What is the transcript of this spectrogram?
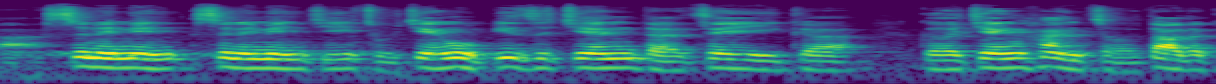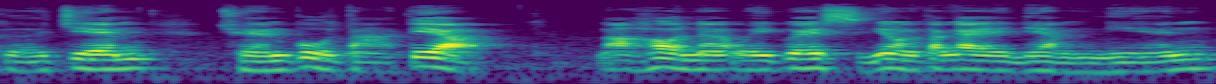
啊，室内面室内面积主建物彼此间的这一个隔间和走道的隔间全部打掉，然后呢违规使用大概两年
